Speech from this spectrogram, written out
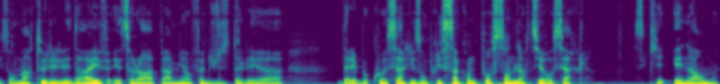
ils ont martelé les drives et ça leur a permis en fait juste d'aller euh, beaucoup au cercle. Ils ont pris 50% de leurs tirs au cercle, ce qui est énorme,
